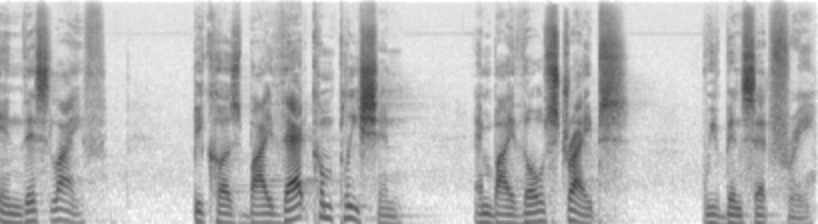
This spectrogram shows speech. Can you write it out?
in this life, because by that completion and by those stripes, we've been set free.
